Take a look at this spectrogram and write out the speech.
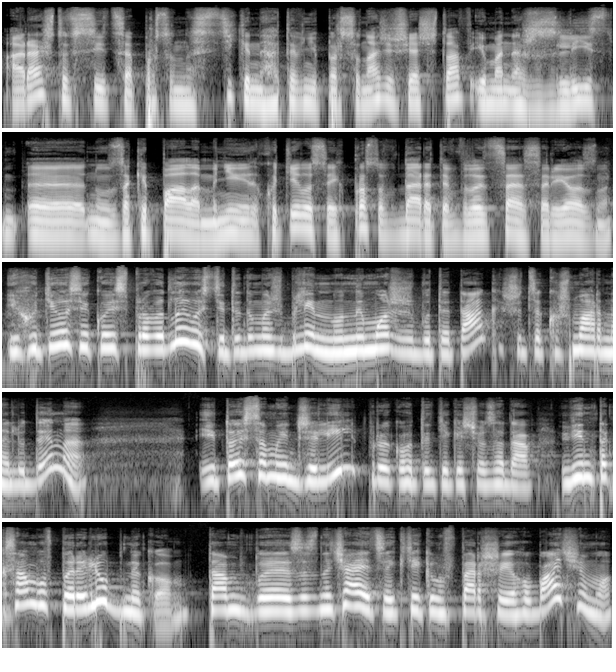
А решту всі це просто настільки негативні персонажі, що я читав, і в мене ж злість е, ну, закипала. Мені хотілося їх просто вдарити в лице серйозно. І хотілося якоїсь справедливості. Ти думаєш, блін, ну не можеш бути так, що це кошмарна людина. І той самий Джеліль, про якого ти тільки що згадав, він так само був перелюбником. Там е, зазначається, як тільки ми вперше його бачимо,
